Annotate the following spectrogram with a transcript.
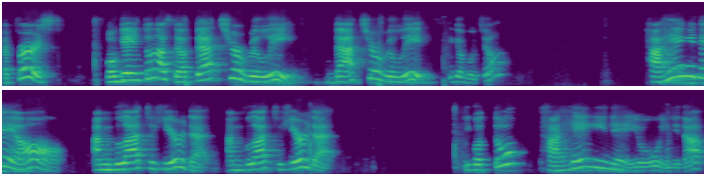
자, first. again 또 나왔어요. That's your relief. That's your relief. 이게 뭐죠? 다행이네요. I'm glad to hear that. I'm glad to hear that. 이것도 다행이네요입니다.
